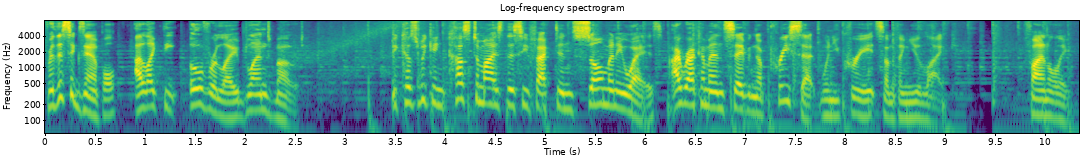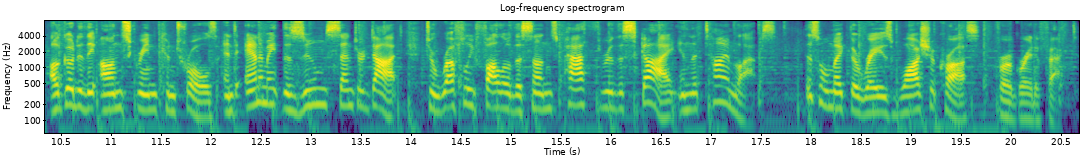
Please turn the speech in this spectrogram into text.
For this example, I like the Overlay blend mode. Because we can customize this effect in so many ways, I recommend saving a preset when you create something you like. Finally, I'll go to the on-screen controls and animate the zoom center dot to roughly follow the sun's path through the sky in the time lapse. This will make the rays wash across for a great effect.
